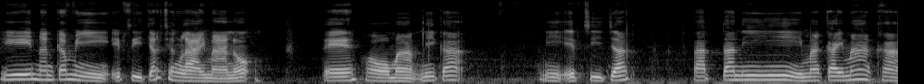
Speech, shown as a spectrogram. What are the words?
ที่นั่นก็มีเอฟซีจักเชียงรายมาเนาะแต่พอมานี่ก็มีเอฟซีจักปัตตานีมาไกลมากค่ะ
